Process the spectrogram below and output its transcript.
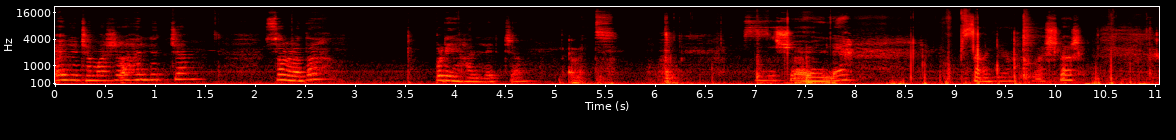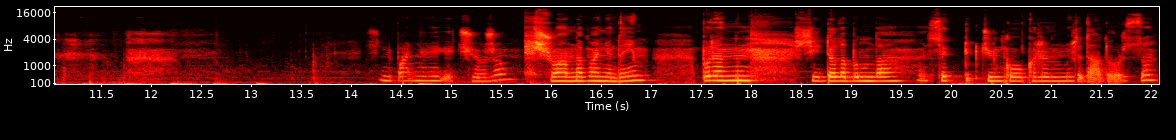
Önce çamaşırı halledeceğim. Sonra da burayı halledeceğim. Evet. Sizi şöyle bir saniye arkadaşlar. Şimdi banyoya geçiyorum. Şu anda banyodayım. Buranın şey dolabında söktük çünkü o kırılmıştı daha doğrusu.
